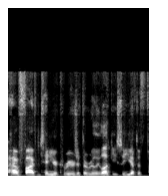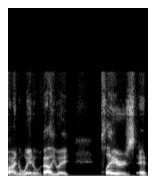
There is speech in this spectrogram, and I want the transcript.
have five to ten year careers if they're really lucky. So you have to find a way to evaluate players, and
